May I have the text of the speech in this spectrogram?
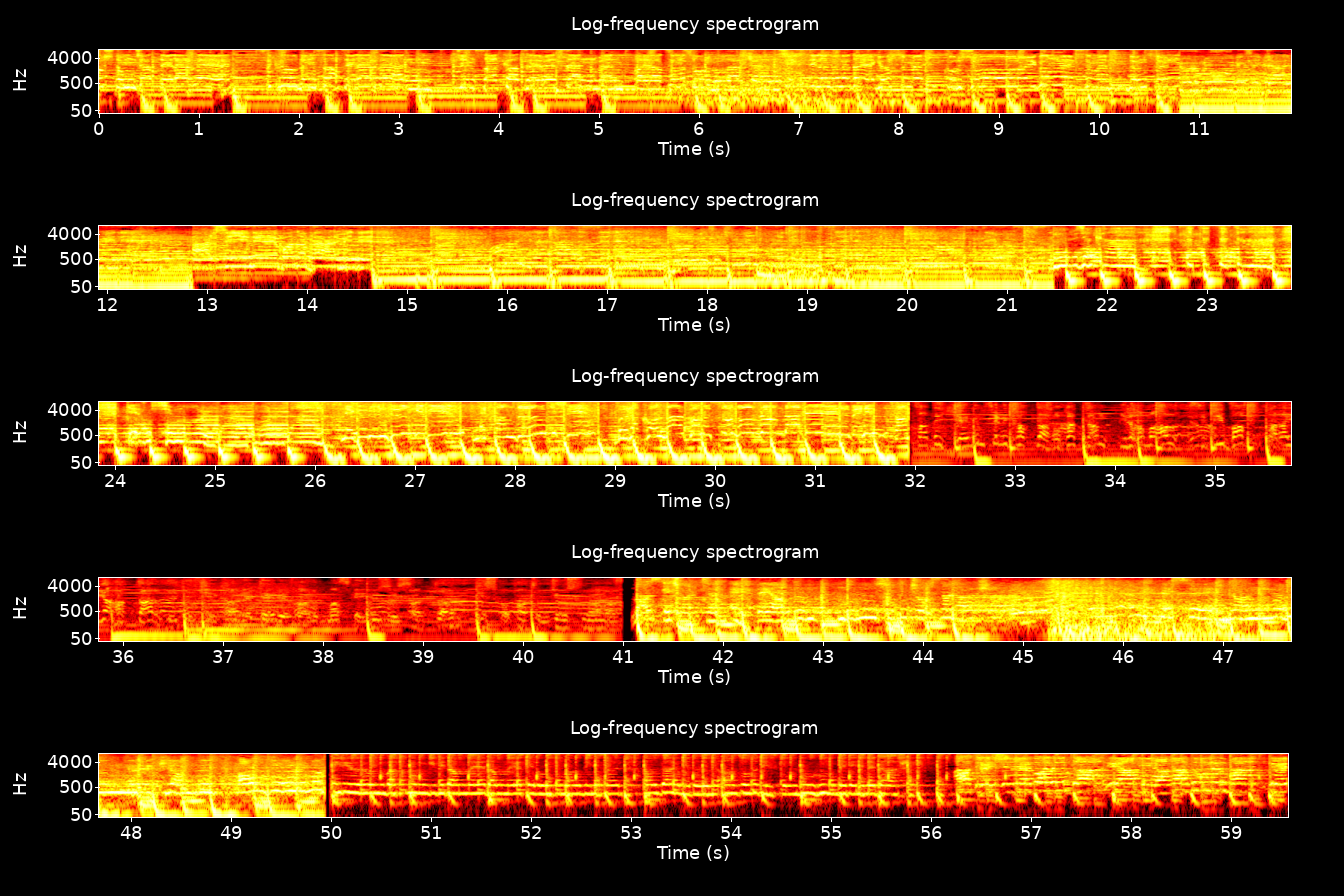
gostamos Sokakta yeğenim seni katlar Sokaktan ilhamı al CD bas parayı aktar. İki karakteri var maske yüzü saklar. Psikopatım diyorsun Vazgeç artık evde yavrum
